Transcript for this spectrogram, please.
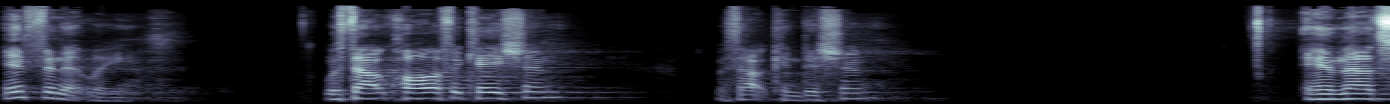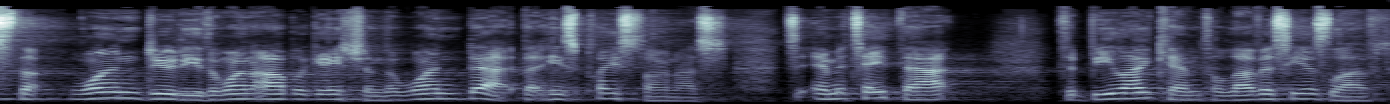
infinitely, without qualification, without condition. And that's the one duty, the one obligation, the one debt that He's placed on us to imitate that, to be like Him, to love as He has loved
